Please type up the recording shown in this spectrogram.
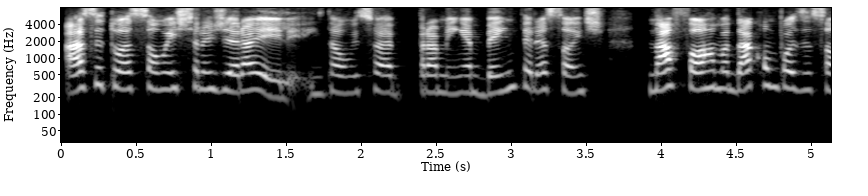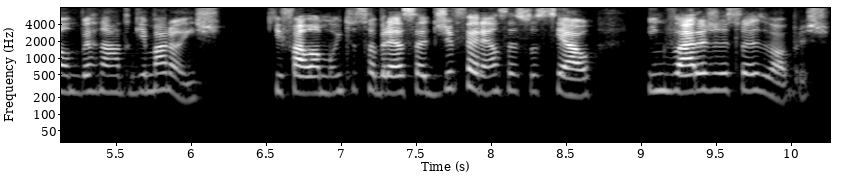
a situação é estrangeira a ele. Então isso é para mim é bem interessante na forma da composição do Bernardo Guimarães que fala muito sobre essa diferença social em várias das suas obras.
